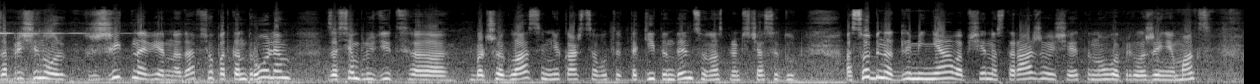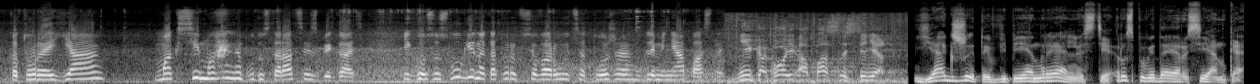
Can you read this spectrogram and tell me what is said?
запрещено жить, наверное, да, все под контролем, за всем блюдит э, большой глаз, и мне кажется, вот и такие тенденции у нас прямо сейчас идут. Особенно для меня вообще настораживающее это новое приложение Макс, которое я максимально буду стараться избегать. И госуслуги, на которых все воруется, тоже для меня опасность. Никакой опасности нет. Як жити в VPN реальності, розповідає росіянка.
